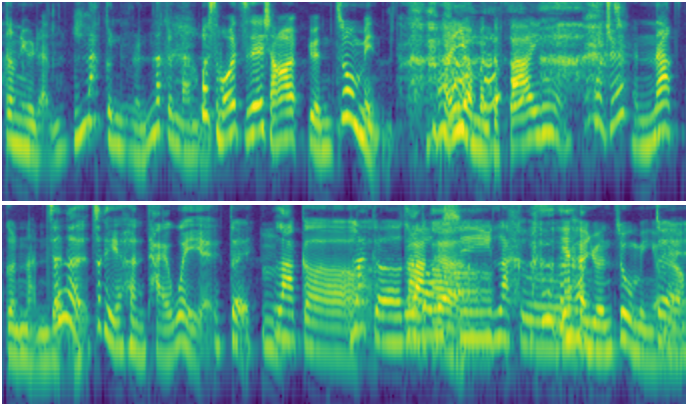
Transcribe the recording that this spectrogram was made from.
个女人那个女人，那个男人，为什么会直接想要原住民朋友们的发音呢？我觉得那个男人真的这个也很台味耶。对，那个那个那个东那个西，那个 也很原住民，有没有？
